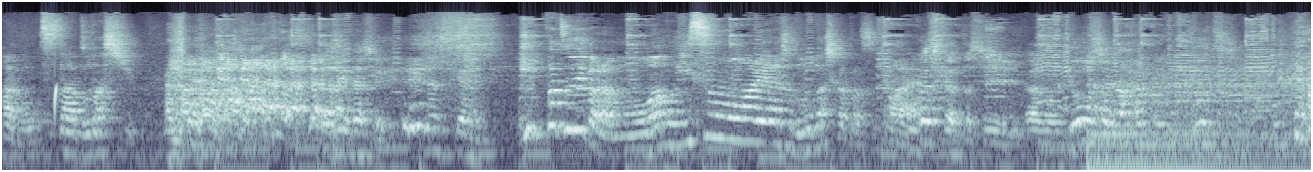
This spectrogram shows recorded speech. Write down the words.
あのスタートダッシュ。確かに確かに。一発目からもうあの椅子のあれがちょっとおかしかったっすね、おかしかったしあの業者が半分上手じゃん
